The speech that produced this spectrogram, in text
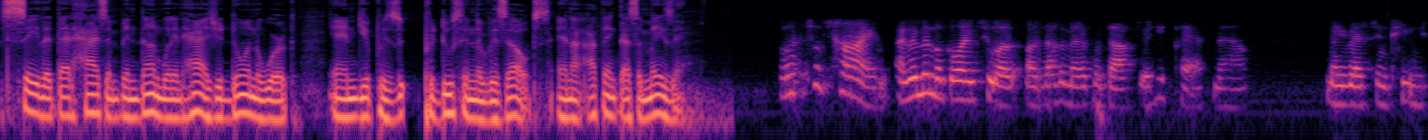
say that that hasn't been done when it has. You're doing the work and you're producing the results. And I, I, think that's amazing. It took time. I remember going to a, another medical doctor. He's passed now. May rest in peace.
